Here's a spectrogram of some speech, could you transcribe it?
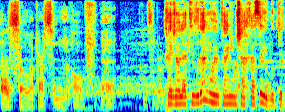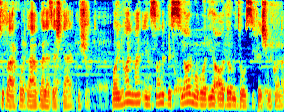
also a person of خجالتی بودن مهمترین مشخصه ای بود که تو برخورد اول ازش درک می‌شد. با این حال من انسان بسیار مبادی آدابی توصیفش می‌کنم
